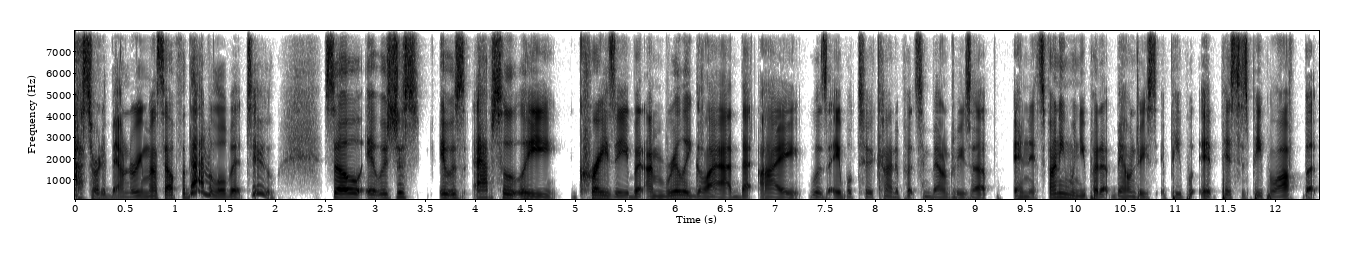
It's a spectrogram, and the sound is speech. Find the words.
I started boundarying myself with that a little bit too. So it was just it was absolutely crazy, but I'm really glad that I was able to kind of put some boundaries up. And it's funny when you put up boundaries, it people it pisses people off, but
